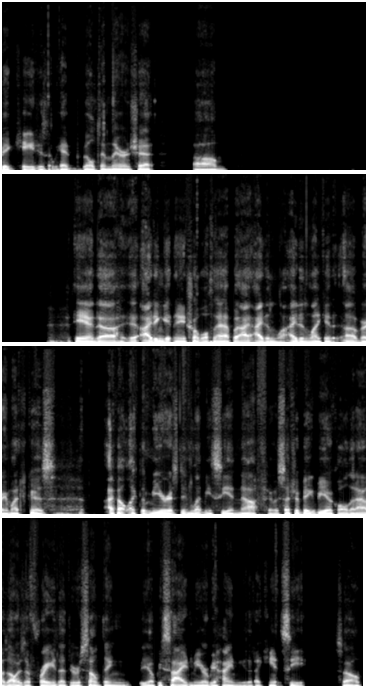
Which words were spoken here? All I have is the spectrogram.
big cages that we had built in there and shit. Um, and uh, I didn't get in any trouble with that, but I, I didn't I didn't like it uh, very much because I felt like the mirrors didn't let me see enough. It was such a big vehicle that I was always afraid that there was something you know beside me or behind me that I can't see. So,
